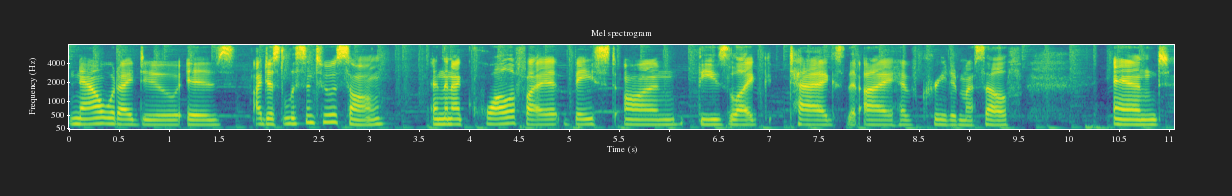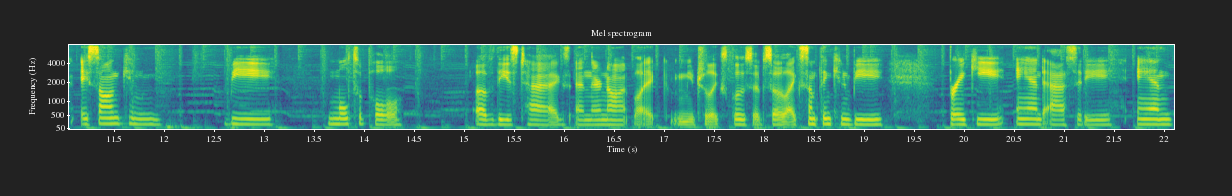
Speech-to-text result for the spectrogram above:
now what I do is I just listen to a song and then I qualify it based on these like tags that I have created myself. And a song can be multiple of these tags and they're not like mutually exclusive. So like something can be breaky and acidy and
